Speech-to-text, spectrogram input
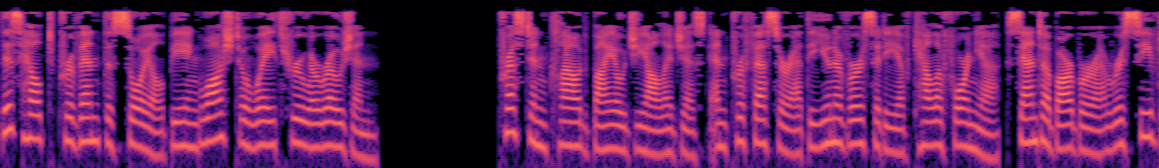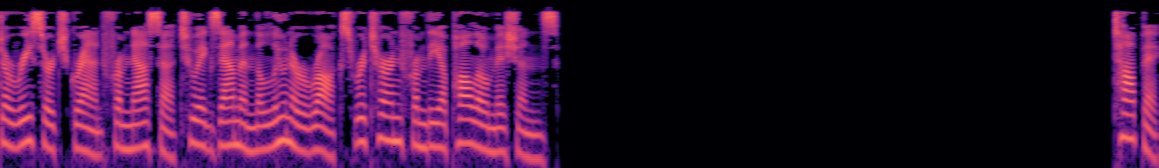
This helped prevent the soil being washed away through erosion. Preston Cloud biogeologist and professor at the University of California, Santa Barbara received a research grant from NASA to examine the lunar rocks returned from the Apollo missions. Topic.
